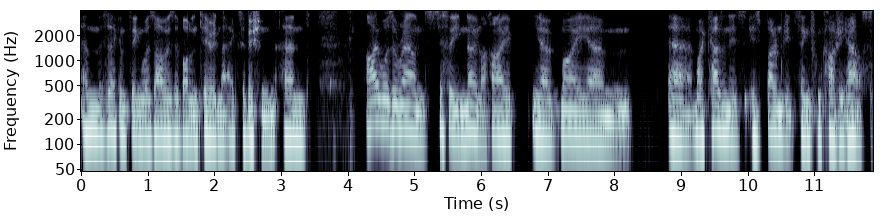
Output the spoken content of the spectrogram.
and the second thing was I was a volunteer in that exhibition, and I was around. Just so you know, like I, you know, my um, uh, my cousin is is Paramjit Singh from Kashi House.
